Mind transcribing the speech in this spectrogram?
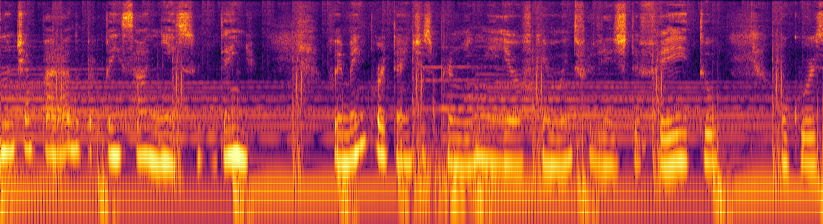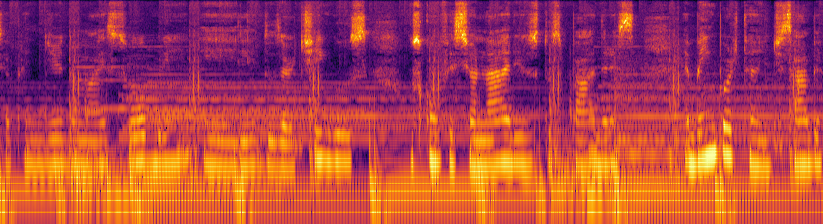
não tinha parado para pensar nisso, entende? Foi bem importante isso para mim e eu fiquei muito feliz de ter feito o curso e aprendido mais sobre e lido os artigos, os confessionários dos padres. É bem importante, sabe?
